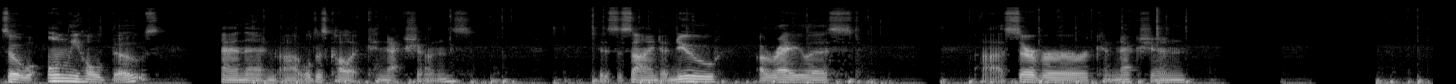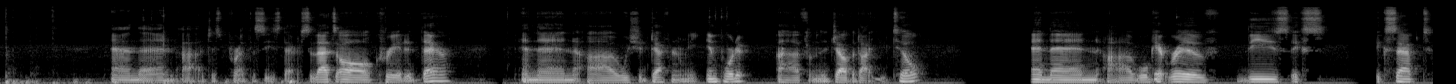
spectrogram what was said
So it will only hold those, and then uh, we'll just call it connections. Is assigned a new array list, uh, server connection, and then uh, just parentheses there. So that's all created there. and then uh, we should definitely import it uh, from the java.util. And then uh, we'll get rid of these ex except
